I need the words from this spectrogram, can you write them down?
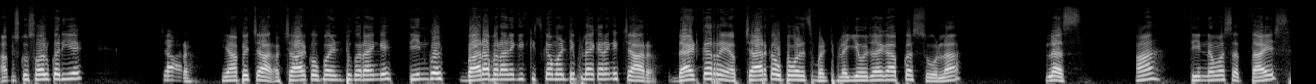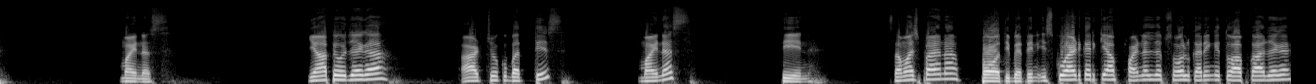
आप इसको सॉल्व करिए। चार। यहाँ पे चार और चार के ऊपर इंटू कराएँगे, तीन को बारह बनाने के किसका मल्टीप्लाई करेंगे? चार। डायरेक्ट कर रहे हैं, अब चार का ऊपर वाले से मल्टीप्लाई ये हो जाएगा आपका सोलह प्लस हाँ तीन नंबर सत्ताईस माइनस यहाँ पे हो जाएगा आठ चौक बत्तीस माइनस तीन। समझ पाए ना? बहुत ही बेहतरीन। इसको ऐड करके आप फाइनल जब सॉल्व करेंगे तो आपका आ जाएगा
